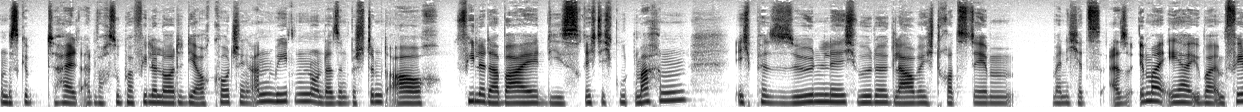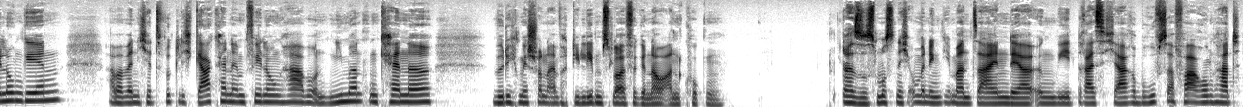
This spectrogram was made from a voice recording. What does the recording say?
Und es gibt halt einfach super viele Leute, die auch Coaching anbieten. Und da sind bestimmt auch viele dabei, die es richtig gut machen. Ich persönlich würde, glaube ich, trotzdem, wenn ich jetzt, also immer eher über Empfehlungen gehen. Aber wenn ich jetzt wirklich gar keine Empfehlungen habe und niemanden kenne, würde ich mir schon einfach die Lebensläufe genau angucken. Also es muss nicht unbedingt jemand sein, der irgendwie 30 Jahre Berufserfahrung hat,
